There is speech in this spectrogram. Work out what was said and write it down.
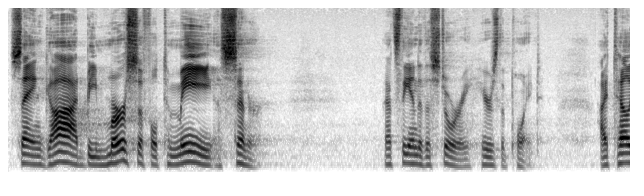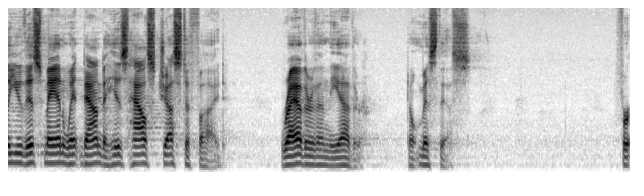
saying, God, be merciful to me, a sinner. That's the end of the story. Here's the point. I tell you, this man went down to his house justified rather than the other. Don't miss this. For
